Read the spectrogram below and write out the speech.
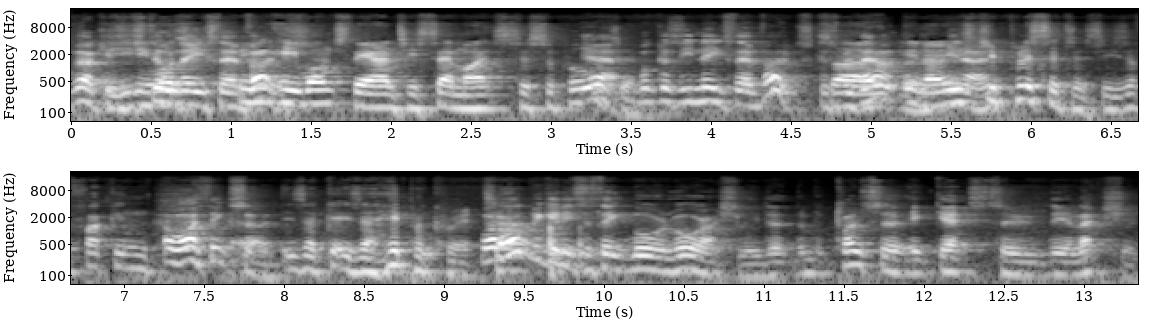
Well, 'cause he still needs their he, votes. He wants the anti-Semites to support yeah, him. well, because he needs their votes. Because so without them, you know, he's duplicitous. He's a fucking. oh, I think so. He's a he's a hypocrite. Well, So- I'm beginning to think more and more actually that the closer it gets to the election,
